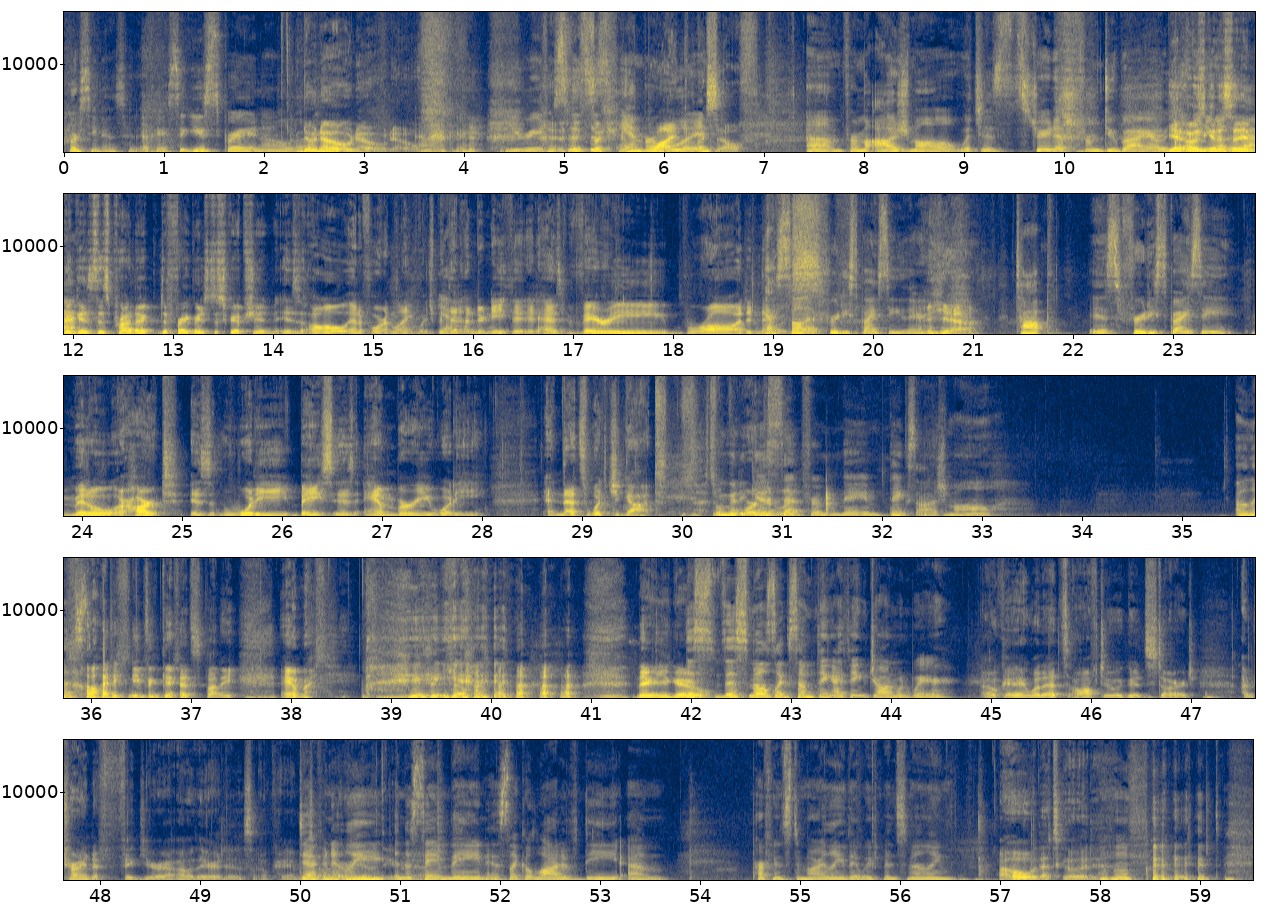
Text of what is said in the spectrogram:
Of course he knows. Okay, so you spray and I'll. Uh, No, no, no, no. Oh, okay, you read. So this is like Amber Wood myself. um, from Ajmal, which is straight up from Dubai. I was Yeah, I was gonna say back. because this product, the fragrance description is all in a foreign language, but Yeah. then underneath it, it has very broad notes. I saw that fruity spicy there. Yeah, Top is fruity spicy. middle or heart is woody, base is ambery woody, and that's what you got. That's what I'm we're working guess with. that from the name. Thanks, Ajmal. Oh, that's Oh, I didn't even get. That's funny. Amber. yeah. There you go. This this smells like something I think John would wear. Okay, well that's off to a good start. I'm trying to figure out. Oh, there it is. Okay, I'm just not very good Definitely the in the same vein as like a lot of the um, parfums de Marly that we've been smelling. Oh, that's good. Mm-hmm.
